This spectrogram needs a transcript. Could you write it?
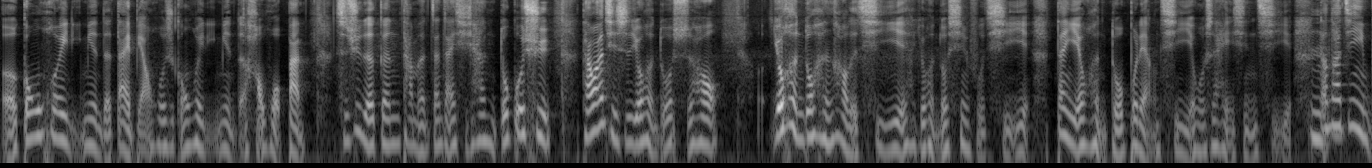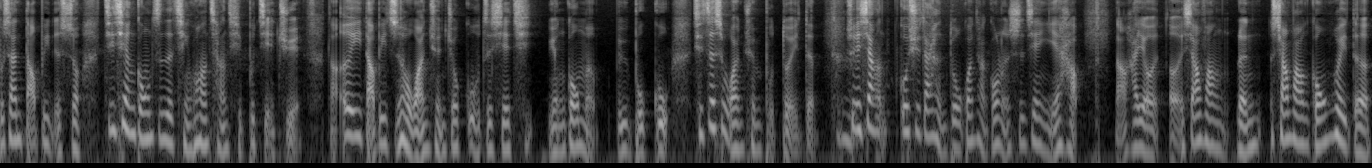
呃工会里面的代表，或是工会里面的好伙伴，持续的跟他们站在一起。还很多过去台湾其实有很多时候有很多很好的企业，有很多幸福企业，但也有很多不良企业或是黑心企业。当他经营不善倒闭的时候，积欠工资的情况长期不解决，那恶意倒闭之后，完全就顾这些企员工们于不顾，其实这是完全不对的。所以像过去在很多官场工人事件也好，然后还有呃消防人消防工会的。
